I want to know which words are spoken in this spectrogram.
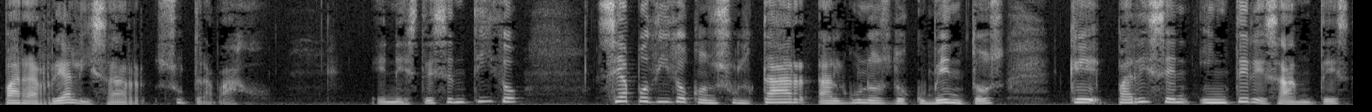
para realizar su trabajo. En este sentido, se ha podido consultar algunos documentos que parecen interesantes,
